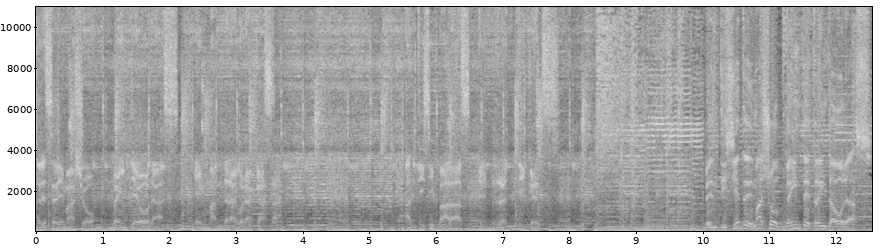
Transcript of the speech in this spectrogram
13 de mayo, 20 horas, en Mandrágora Casa. Anticipadas en Red Tickets. 27 de mayo, 20-30 horas.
